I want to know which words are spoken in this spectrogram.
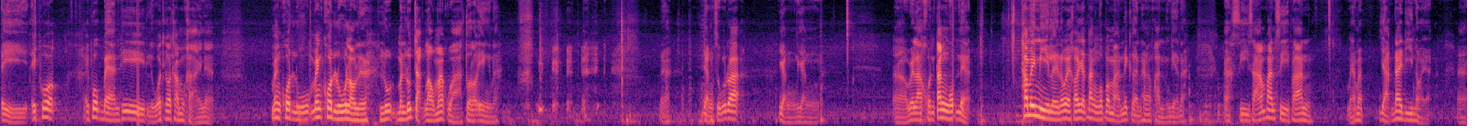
ไอ้ไอ้พวกไอ้พวกแบรนด์ที่หรือว่าที่เขาทำขายเนี่ย แม่งโคตรรู้ แม่งโคตรรู้เราเลยนะรู้มันรู้จักเรามากกว่าตัวเราเองนะนะอย่างสมมติว่าอย่างอย่างอ่าเวลาคนตั้งงบเนี่ย ถ้าไม่มีเลยนะเว้ยเขาจะตั้งงบประมาณไม่เกินห้าพันอย่างเงี้ยนะอะสี่สามพันสี่พันแหมแบบอยากได้ดีหน่อยอะอ่า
